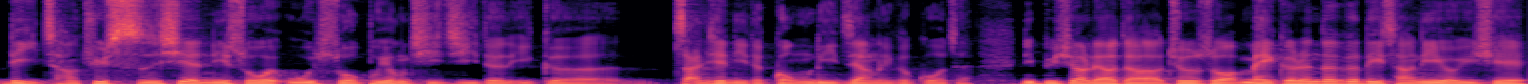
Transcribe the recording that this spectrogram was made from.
立场去实现你所谓无所不用其极的一个展现你的功力这样的一个过程，你必须要了解到，就是说每个人的个立场，你有一些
